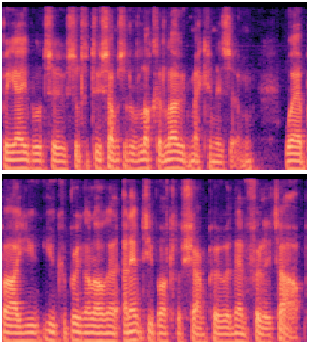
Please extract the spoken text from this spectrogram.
be able to sort of do some sort of lock and load mechanism whereby you, you could bring along a, an empty bottle of shampoo and then fill it up.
